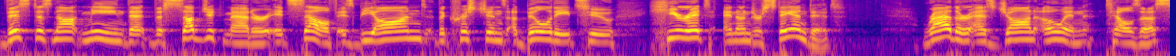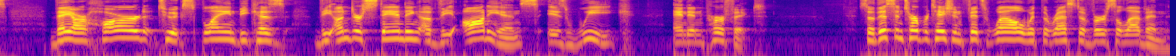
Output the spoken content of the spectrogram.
this does not mean that the subject matter itself is beyond the Christian's ability to hear it and understand it. Rather, as John Owen tells us, they are hard to explain because the understanding of the audience is weak and imperfect. So, this interpretation fits well with the rest of verse 11,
